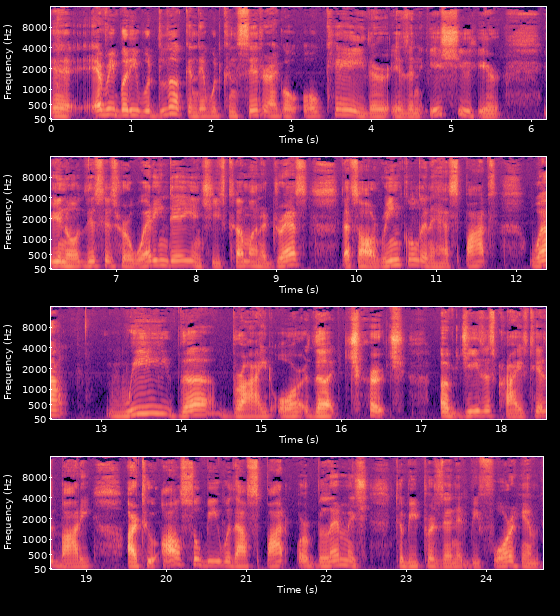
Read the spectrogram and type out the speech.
Uh, everybody would look and they would consider. I go, okay, there is an issue here. You know, this is her wedding day, and she's come on a dress that's all wrinkled and it has spots. Well, we, the bride or the church, of Jesus Christ, his body, are to also be without spot or blemish to be presented before him.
